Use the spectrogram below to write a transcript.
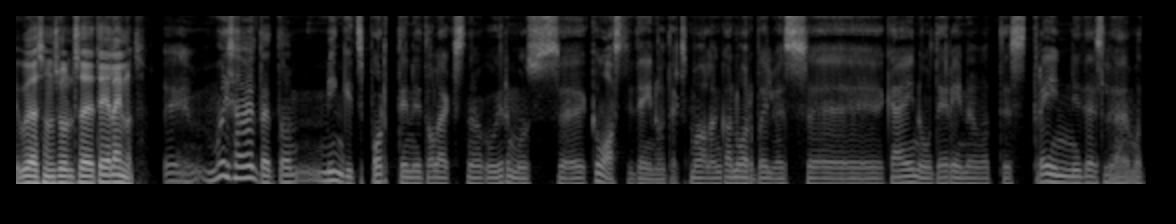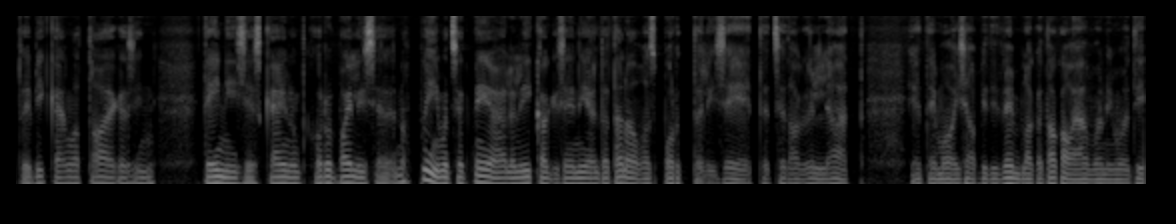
või kuidas on sul see tee läinud? Ma ei saa öelda, et ma mingit sporti nüüd oleks nagu hirmus eh, kõvasti teinud, eks ma olen ka noorpõlves eh, käinud erinevates trennides lühemat või pikemat aega siin tennises käinud, korvpallis ja noh, põhimõtteliselt meie ajal oli ikkagi see nii-öelda tänavasport oli see, et, et seda küll jah, et et ema-isa pidid vemblaga taga ajama niimoodi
